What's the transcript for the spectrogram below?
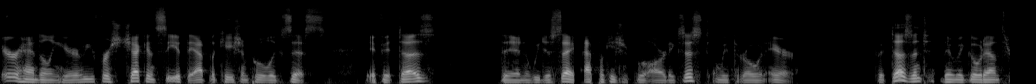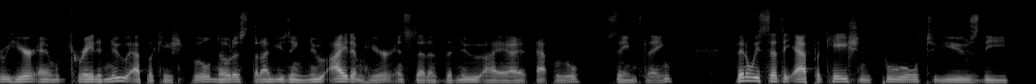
error handling here. We first check and see if the application pool exists. If it does, then we just say application pool already exists, and we throw an error. If it doesn't, then we go down through here and we create a new application pool. Notice that I'm using new item here instead of the new IIS app pool. Same thing. Then we set the application pool to use the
